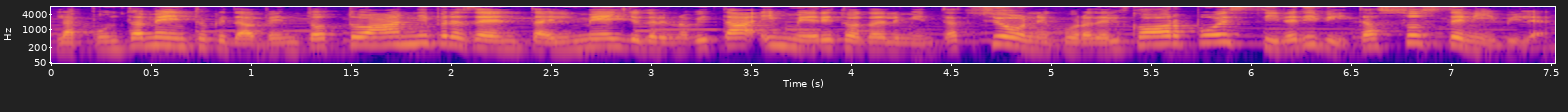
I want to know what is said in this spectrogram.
L'appuntamento che da 28 anni presenta il meglio delle novità in merito ad alimentazione, cura del corpo e stile di vita sostenibile.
